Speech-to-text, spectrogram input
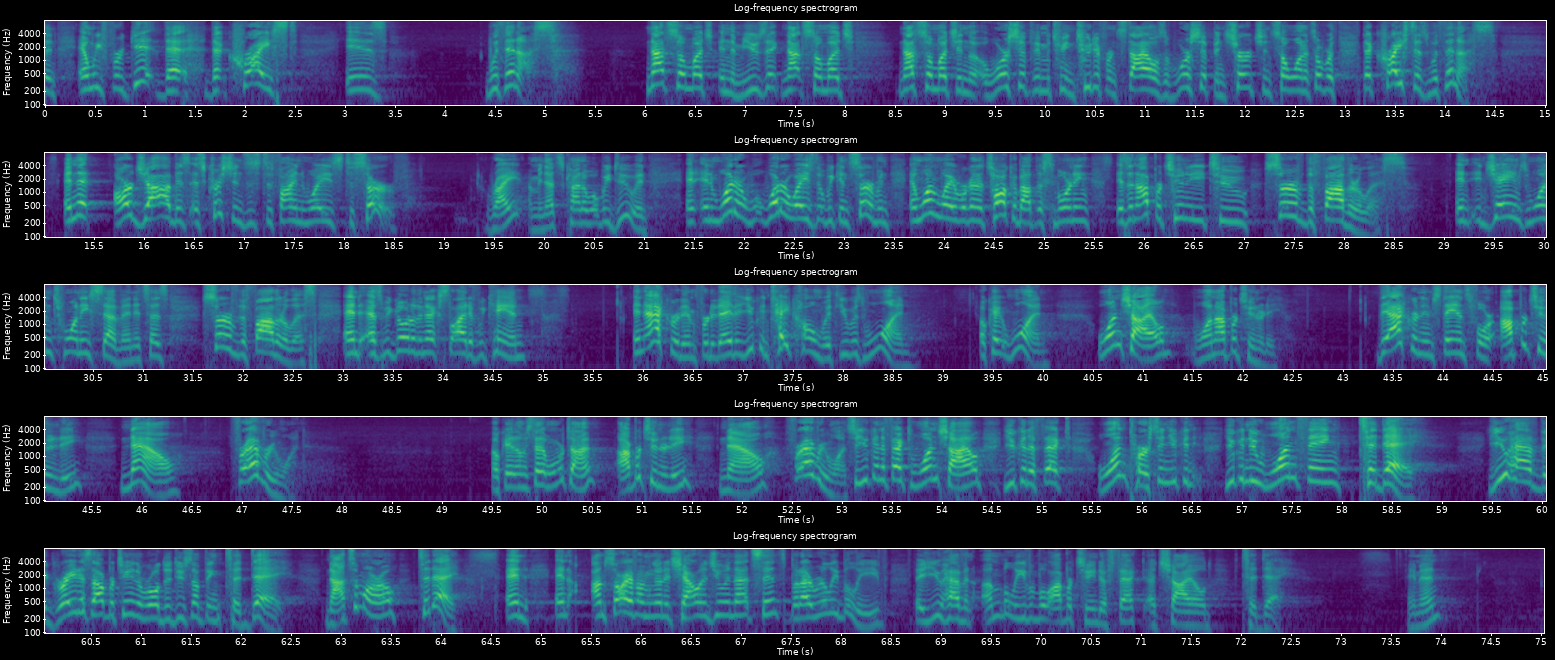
and, and we forget that, that Christ is within us. Not so much in the music, not so much, not so much in the worship, in between two different styles of worship and church and so on and so forth, that Christ is within us. And that our job is, as Christians is to find ways to serve, right? I mean, that's kind of what we do. And, and, and what, are, what are ways that we can serve? And, and one way we're going to talk about this morning is an opportunity to serve the fatherless. In, in James 1.27, it says, serve the fatherless. And as we go to the next slide, if we can, an acronym for today that you can take home with you is one. Okay, one. One child, one opportunity. The acronym stands for opportunity now for everyone. Okay, let me say that one more time. Opportunity now for everyone. So you can affect one child, you can affect one person, you can, you can do one thing today. You have the greatest opportunity in the world to do something today, not tomorrow, today. And, and I'm sorry if I'm going to challenge you in that sense, but I really believe that you have an unbelievable opportunity to affect a child today. Amen?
